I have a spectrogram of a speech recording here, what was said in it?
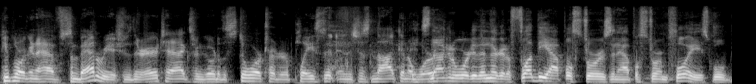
people are going to have some battery issues. Their AirTags are going to go to the store, try to replace it, and it's just not going to work. It's not going to work. And then they're going to flood the Apple stores, and Apple store employees will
